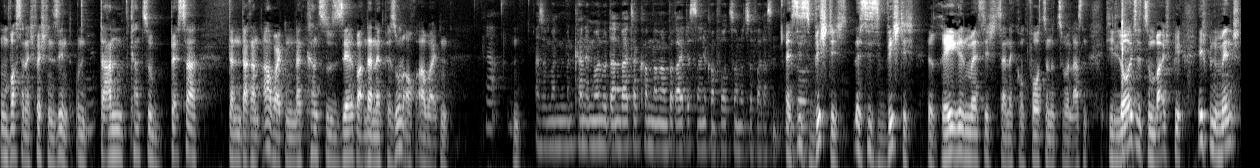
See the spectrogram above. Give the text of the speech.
und was deine Schwächen sind. Und dann kannst du besser dann daran arbeiten. Dann kannst du selber an deiner Person auch arbeiten. Also man, man kann immer nur dann weiterkommen, wenn man bereit ist, seine Komfortzone zu verlassen. Es also, ist wichtig, es ist wichtig, regelmäßig seine Komfortzone zu verlassen. Die Leute zum Beispiel, ich bin ein Mensch,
